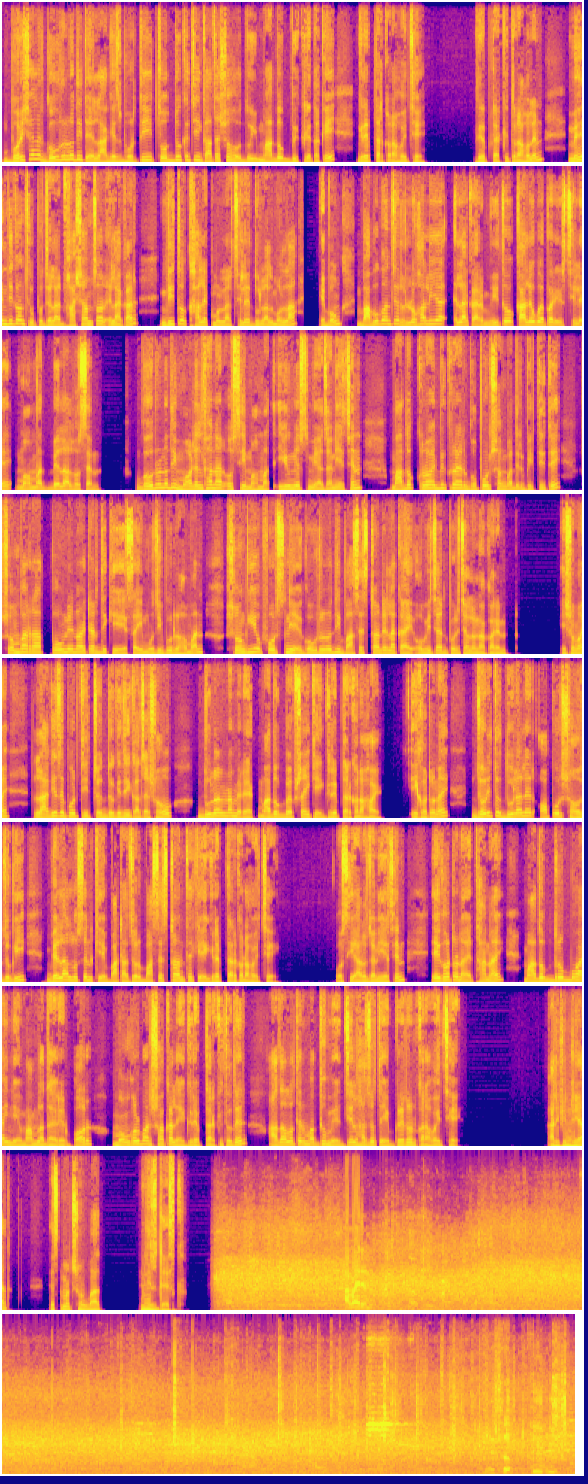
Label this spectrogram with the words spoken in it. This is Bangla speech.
বরিশালের গৌর নদীতে লাগেজ ভর্তি চোদ্দ কেজি গাঁজাসহ দুই মাদক বিক্রেতাকে গ্রেপ্তার করা হয়েছে। গ্রেপ্তারকৃতরা হলেন মেহেন্দিগঞ্জ উপজেলার ভাষাঞ্চর এলাকার মৃত খালেক মোল্লার ছেলে দুলাল মোল্লা এবং বাবুগঞ্জের লোহালিয়া এলাকার মৃত কালু ব্যাপারীর ছেলে মোহাম্মদ বেলাল হোসেন। গৌরনদী মডেল থানার ওসি মোহাম্মদ ইউনুস মিয়া জানিয়েছেন মাদক ক্রয় বিক্রয়ের গোপন সংবাদের ভিত্তিতে সোমবার রাত পৌনে নয়টার দিকে এসআই মুজিবুর রহমান সঙ্গীয় ফোর্স নিয়ে গৌরনদী বাস স্ট্যান্ড এলাকায় অভিযান পরিচালনা করেন। এ সময় লাগেজে ভর্তি চোদ্দ কেজি গাঁজাসহ দুলাল নামের এক মাদক ব্যবসায়ীকে গ্রেপ্তার করা হয়। এ ঘটনায় জড়িত দুলালের অপর সহযোগী বেলাল হোসেনকে বাটাজোর বাস স্ট্যান্ড থেকে গ্রেপ্তার করা হয়েছে। ওসি আরও জানিয়েছেন, এ ঘটনায় থানায় মাদকদ্রব্য আইনে মামলা দায়েরের পর মঙ্গলবার সকালে গ্রেপ্তারকৃতদের আদালতের মাধ্যমে জেল হাজতে প্রেরণ করা হয়েছে। আরিফিন রিয়াদ স্মার্ট সংবাদ নিউজ ডেস্ক। হুম হুম।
